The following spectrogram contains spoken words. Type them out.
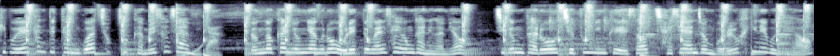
피부의 산뜻함과 촉촉함을 선사합니다. 넉넉한 용량으로 오랫동안 사용 가능하며 지금 바로 제품 링크에서 자세한 정보를 확인해보세요.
